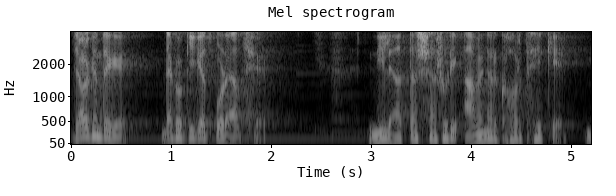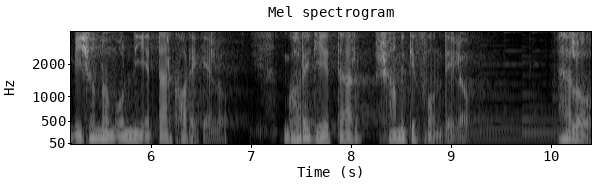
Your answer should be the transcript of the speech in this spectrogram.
যাও এখান থেকে। দেখো কি কাজ পড়ে আছে। নীলা তার শাশুড়ি আমেনার ঘর থেকে বিষণ্ণ মন নিয়ে তার ঘরে গেল। ঘরে গিয়ে তার স্বামীকে ফোন দিল। হ্যালো।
